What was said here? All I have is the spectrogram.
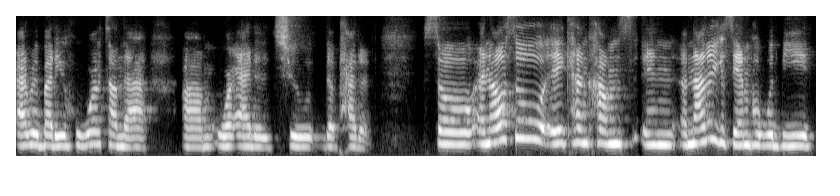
everybody who worked on that um, were added to the patent. So, and also it can comes in another example would be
